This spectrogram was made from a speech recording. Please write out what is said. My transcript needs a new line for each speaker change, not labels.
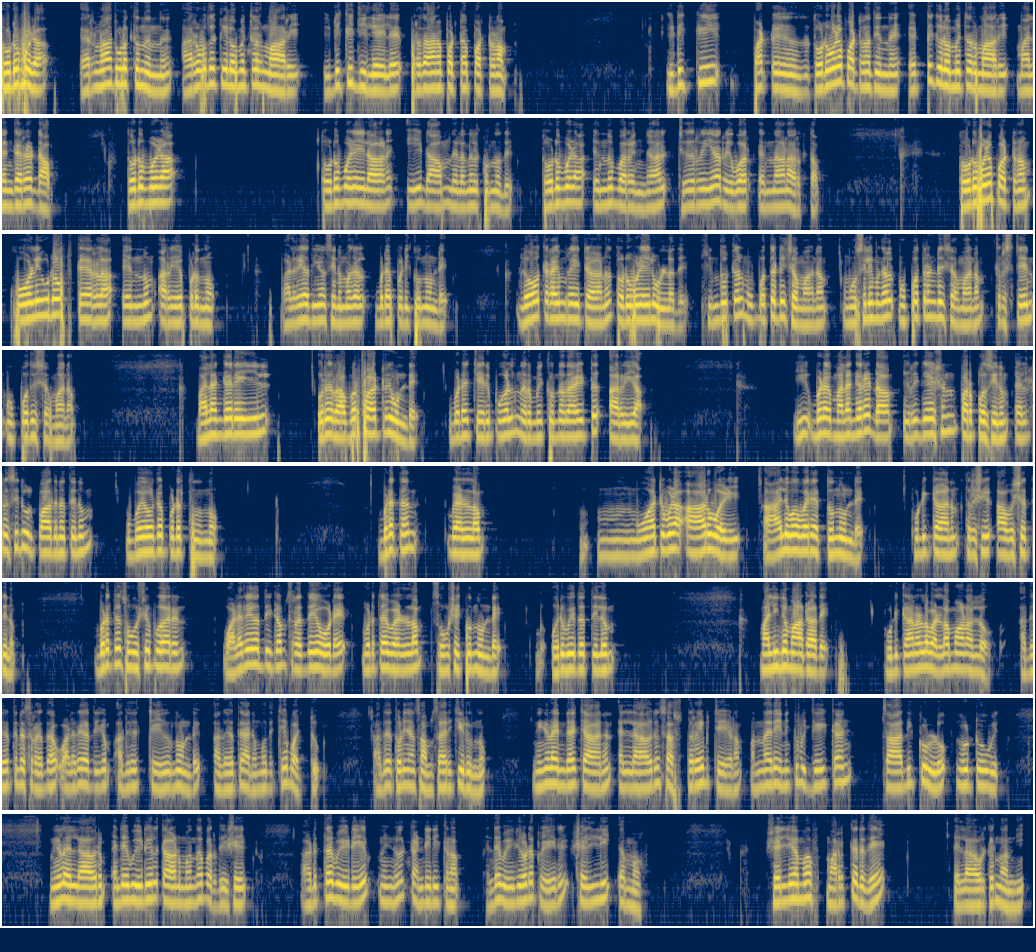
തൊടുപുഴ എറണാകുളത്ത് നിന്ന് അറുപത് കിലോമീറ്റർ മാറി ഇടുക്കി ജില്ലയിലെ പ്രധാനപ്പെട്ട പട്ടണം. ഇടുക്കി തൊടുപുഴ പട്ടണത്തിൽ നിന്ന് എട്ട് കിലോമീറ്റർ മാറി മലങ്കര ഡാം. തൊടുപുഴ തൊടുപുഴയിലാണ് ഈ ഡാം നിലനിൽക്കുന്നത്. തൊടുപുഴ എന്ന് പറഞ്ഞാൽ ചെറിയ റിവർ എന്നാണ് അർത്ഥം. തൊടുപുഴ പട്ടണം ഹോളിവുഡ് ഓഫ് കേരള എന്നും അറിയപ്പെടുന്നു. വളരെയധികം സിനിമകൾ ഇവിടെ പിടിക്കുന്നുണ്ട്. ലോ ക്രൈം റേറ്റ് ആണ് തൊടുപുഴയിൽ ഉള്ളത്. ഹിന്ദുക്കൾ മുപ്പത്തെട്ട് ശതമാനം മുസ്ലിമുകൾ മുപ്പത്തിരണ്ട് ശതമാനം ക്രിസ്ത്യൻ മുപ്പത് ശതമാനം. മലങ്കരയിൽ ഒരു റബ്ബർ ഫാക്ടറി ഉണ്ട്. ഇവിടെ ചെരുപ്പുകൾ നിർമ്മിക്കുന്നതായിട്ട് അറിയാം. ഈ ഇവിടെ മലങ്കര ഡാം ഇറിഗേഷൻ പർപ്പസിനും ഇലക്ട്രിസിറ്റി ഉൽപ്പാദനത്തിനും ഉപയോഗപ്പെടുത്തുന്നു. ഇവിടുത്തെ വെള്ളം മൂവാറ്റുപുഴ ആറ് വഴി ആലുവ വരെ എത്തുന്നുണ്ട്. കുടിക്കാനും കൃഷി ആവശ്യത്തിനും. ഇവിടുത്തെ സൂക്ഷിപ്പുകാരൻ വളരെയധികം ശ്രദ്ധയോടെ ഇവിടുത്തെ വെള്ളം സൂക്ഷിക്കുന്നുണ്ട്. ഒരു വിധത്തിലും മലിനമാകാതെ. കുടിക്കാനുള്ള വെള്ളമാണല്ലോ. അദ്ദേഹത്തിന്റെ ശ്രദ്ധ വളരെയധികം അതിൽ ചെയ്യുന്നുണ്ട് അദ്ദേഹത്തെ അനുമോദിച്ചേ പറ്റൂ. അദ്ദേഹത്തോട് ഞാൻ സംസാരിച്ചിരുന്നു. നിങ്ങൾ എന്റെ ചാനൽ എല്ലാവരും സബ്സ്ക്രൈബ് ചെയ്യണം. അന്നേരം എനിക്ക് വിജയിക്കാൻ സാധിക്കുള്ളൂ യൂട്യൂബിൽ. നിങ്ങളെല്ലാവരും എന്റെ വീഡിയോയിൽ കാണുമെന്ന പ്രതീക്ഷയിൽ. അടുത്ത വീഡിയോയും നിങ്ങൾ കണ്ടിരിക്കണം. എന്റെ വീഡിയോയുടെ പേര് Shelly M F. Shelly M F മറക്കരുതേ. എല്ലാവർക്കും നന്ദി.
